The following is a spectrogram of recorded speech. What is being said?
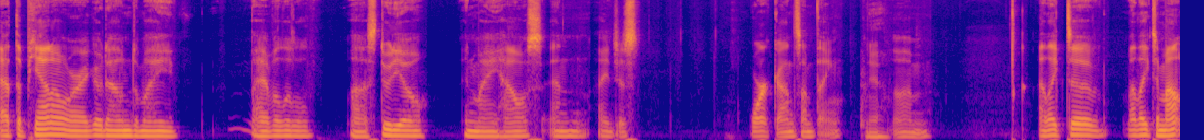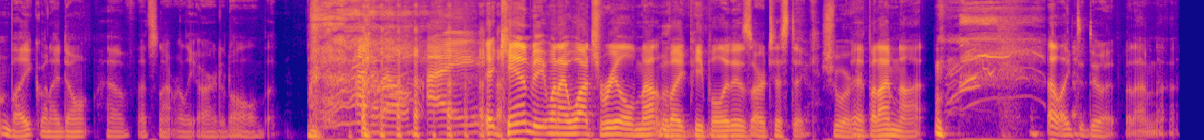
at the piano or I go down to my I have a little uh, studio in my house and I just work on something. Yeah. Um, I like to I like to mountain bike when I don't have. That's not really art at all, but I don't know. I it can be when I watch real mountain bike people. It is artistic, Sure. Uh, but I'm not. I like to do it, but I'm not.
